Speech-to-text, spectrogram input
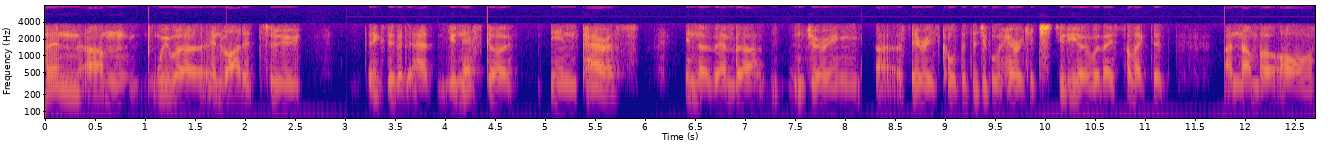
then um, we were invited to exhibit at UNESCO in Paris in November during uh, a series called the Digital Heritage Studio, where they selected a number of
